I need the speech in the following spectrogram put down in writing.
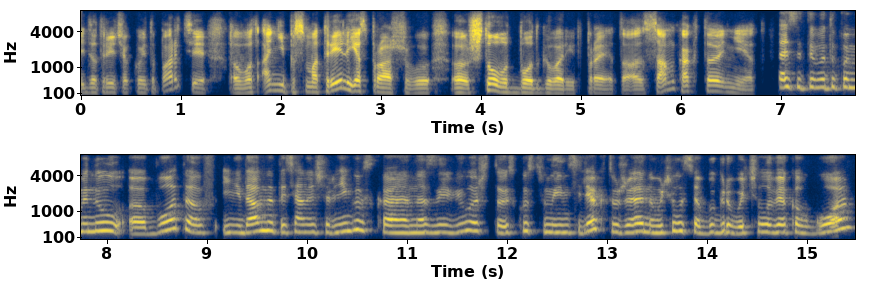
идет речь о какой-то партии, вот они посмотрели, я спрашиваю, э, что вот бот говорит про это, а сам как-то нет. Кстати, ты вот упомянул э, ботов, и недавно Татьяна Черниговская, она заявила, что искусственный интеллект уже научился обыгрывать человека в Го,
